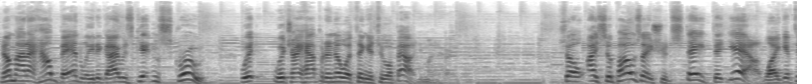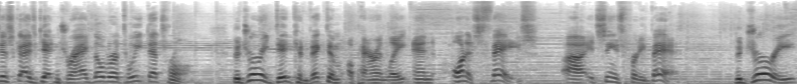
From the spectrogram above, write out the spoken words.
no matter how badly the guy was getting screwed, which, which I happen to know a thing or two about, you might have heard. So I suppose I should state that, yeah, like if this guy's getting dragged over a tweet, that's wrong. The jury did convict him, apparently, and on its face, uh, it seems pretty bad the jury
